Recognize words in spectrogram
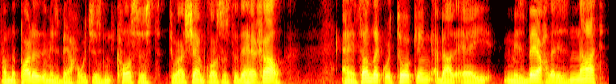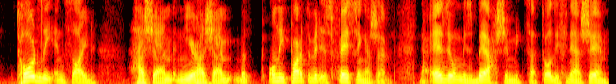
from the part of the Mizbeach which is closest to Hashem, closest to the Hechal. And it sounds like we're talking about a Mizbeach that is not totally inside Hashem, near Hashem, but only part of it is facing Hashem. Now, Ezeu Mizbeach shemikzato lifnei Hashem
